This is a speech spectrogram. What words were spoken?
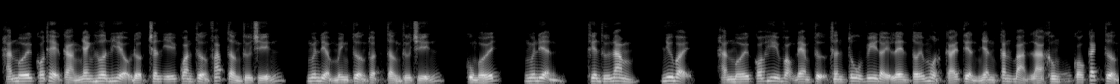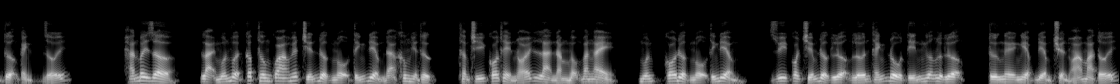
hắn mới có thể càng nhanh hơn hiểu được chân ý quan tưởng pháp tầng thứ chín, nguyên điểm minh tưởng thuật tầng thứ chín, cùng với nguyên điện, thiên thứ năm, như vậy, hắn mới có hy vọng đem tự thân tu vi đẩy lên tới một cái tiền nhân căn bản là không có cách tưởng tượng cảnh giới hắn bây giờ lại muốn vượt cấp thông qua huyết chiến được nộ tính điểm đã không hiện thực, thậm chí có thể nói là nằm mộng ban ngày, muốn có được nộ tính điểm, duy có chiếm được lượng lớn thánh đồ tín ngưỡng lực lượng, từ nghề nghiệp điểm chuyển hóa mà tới.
